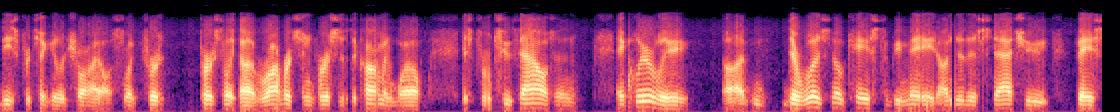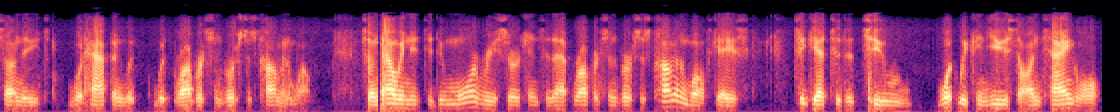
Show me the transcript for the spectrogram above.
these particular trials. Like for personally, uh, Robertson versus the Commonwealth is from 2000, and clearly uh, there was no case to be made under this statute based on the what happened with, with Robertson versus Commonwealth. So now we need to do more research into that Robertson versus Commonwealth case to get to the to what we can use to untangle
